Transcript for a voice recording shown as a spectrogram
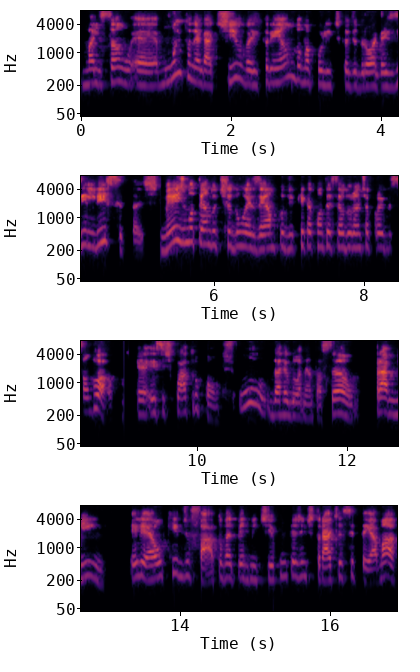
uma lição é, muito negativa e criando uma política de drogas ilícitas, mesmo tendo tido um exemplo de o que aconteceu durante a proibição do álcool. É, esses quatro pontos. O da regulamentação, para mim, ele é o que de fato vai permitir com que a gente trate esse tema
